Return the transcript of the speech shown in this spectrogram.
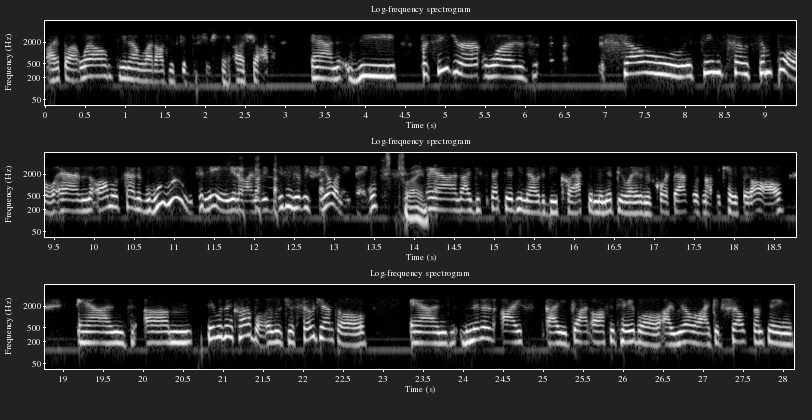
I thought, well, you know what? I'll just give this a shot. And the procedure was so, it seemed so simple and almost kind of woo woo to me. You know, I mean, it didn't really feel anything. That's right. And I expected, you know, to be cracked and manipulated. And of course, that was not the case at all. And um, it was incredible. It was just so gentle. And the minute I I got off the table, I realized I could felt something.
